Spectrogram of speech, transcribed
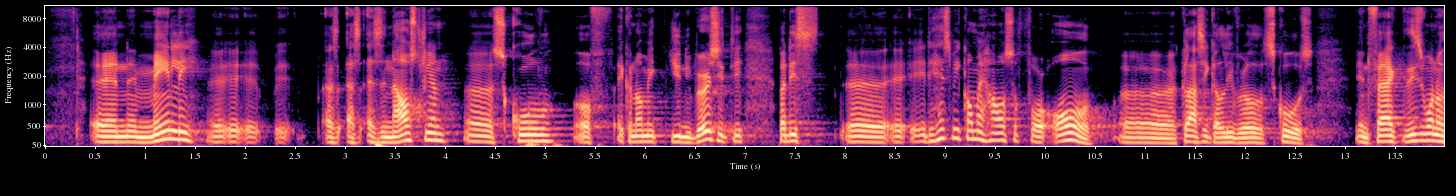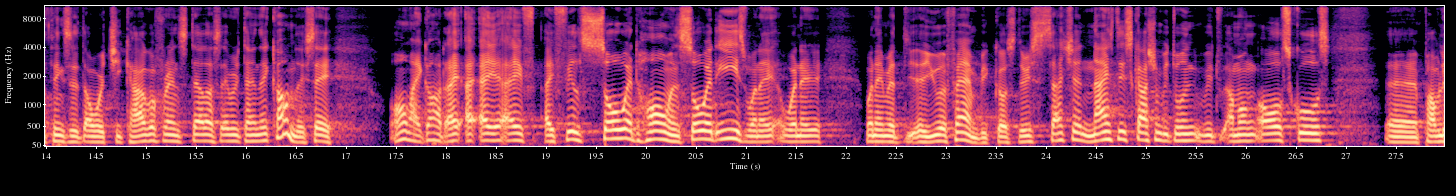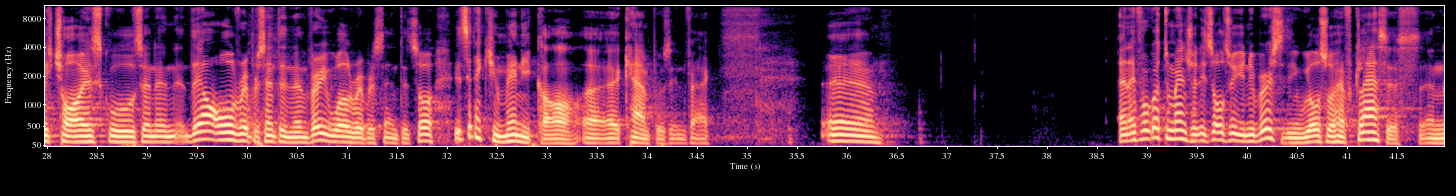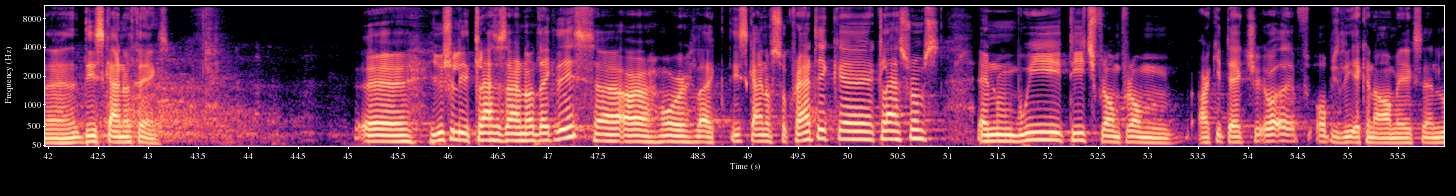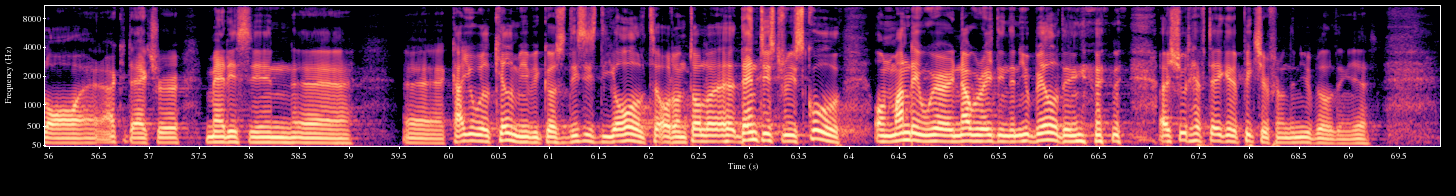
and mainly uh, uh, as, as, as, an Austrian school of economic university, but it's, it has become a house for all classical liberal schools. In fact, this is one of the things that our Chicago friends tell us every time they come. They say, oh my God, I, I, I, I feel so at home and so at ease when, I, when, I, when I'm at uh, UFM because there is such a nice discussion between, bet- among all schools, uh, public choice schools, and, and they are all represented and very well represented. So it's an ecumenical uh, campus, in fact. Um, and I forgot to mention, it's also a university. We also have classes and uh, these kind of things. Uh, usually classes are not like this, uh, are more like these kind of Socratic uh, classrooms. And we teach from, from architecture, uh, obviously economics and law, and architecture, medicine. Uh, uh, Caio will kill me because this is the old odontolo- dentistry school. On Monday we are inaugurating the new building. I should have taken a picture from the new building, yes.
